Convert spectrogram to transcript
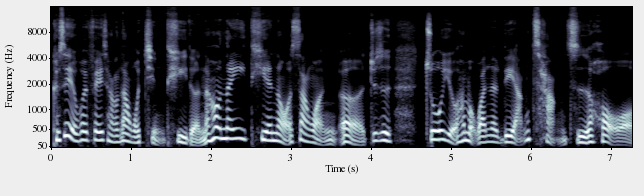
可是也会非常让我警惕的。然后那一天呢，我上完呃，就是桌游，他们玩了两场之后哦。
